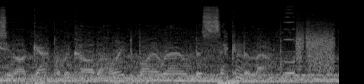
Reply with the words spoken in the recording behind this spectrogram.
increasing our gap on the car behind by around a second a lap.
